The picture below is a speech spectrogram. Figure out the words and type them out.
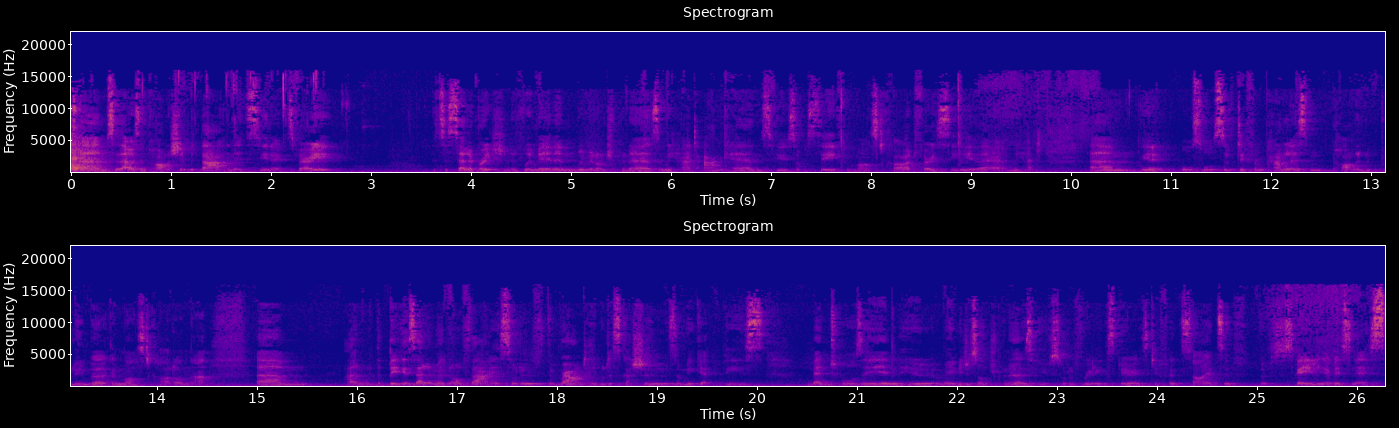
Um, so that was in partnership with that, and it's you know it's very it's a celebration of women and women entrepreneurs. And we had Ann Cairns, who's obviously from Mastercard, very senior there, and we had um, you know all sorts of different panelists and partnered with Bloomberg and Mastercard on that. Um, and the biggest element of that is sort of the roundtable discussions, and we get these mentors in who maybe just entrepreneurs who've sort of really experienced different sides of, of scaling a business.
